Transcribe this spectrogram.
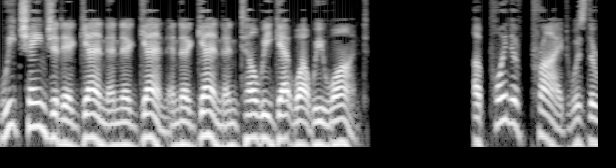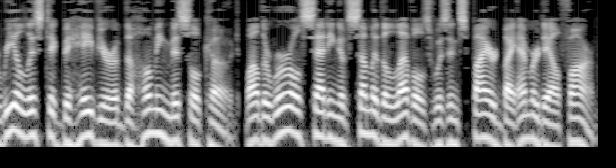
We change it again and again and again until we get what we want." A point of pride was the realistic behavior of the homing missile code, while the rural setting of some of the levels was inspired by Emmerdale Farm.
